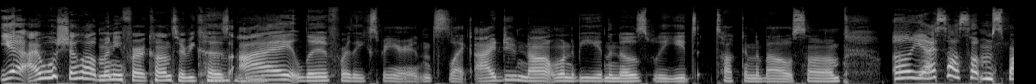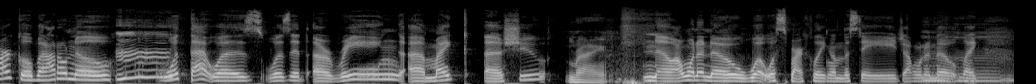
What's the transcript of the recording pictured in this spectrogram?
Yeah, I will shell out money for a concert because Mm-hmm. I live for the experience. Like, I do not want to be in the nosebleeds talking about some. Oh yeah, I saw something sparkle, but I don't know Mm. what that was. Was it a ring, a mic, a shoe? Right. No, I want to know what was sparkling on the stage. I want to know like, Mm-hmm.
